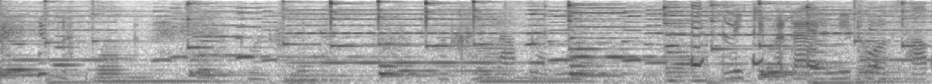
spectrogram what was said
มันคือมันคืรับแล้วนี่อันนี้กินมาได้อันนี้ตัวซับ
